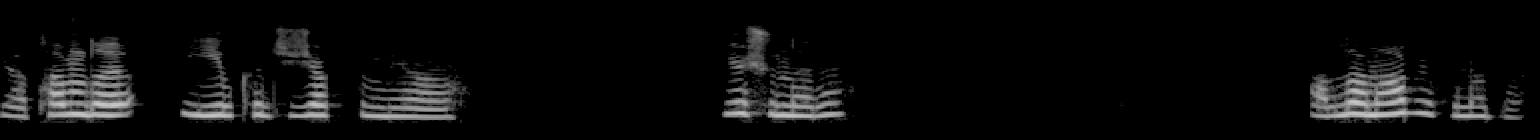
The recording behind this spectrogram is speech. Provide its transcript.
Ya tam da yiyip kaçacaktım ya. Ya şunları. Abla ne yapıyorsun abla?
